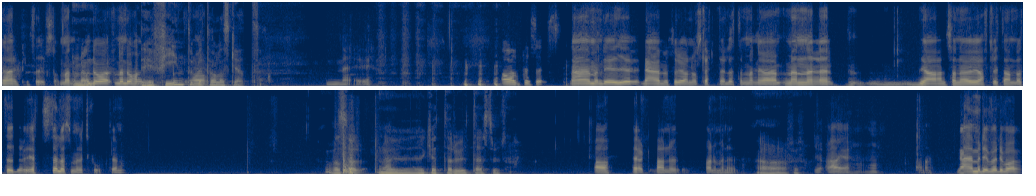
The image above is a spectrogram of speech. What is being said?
Nej precis. Men, men, Men då, men då har... Det är fint att betala skatt. Nej. Ja, precis. Nej, men det är ju... Nej, men så det har jag nog släppt det lite. Men, jag, men eh, ja, sen har jag haft lite andra tider. Ett ställe som är rätt coolt. Är nog- Vad sa du? Nu kuttar du ut där struten. Ja, jag, ja, nu hör du mig nu. Ja, för fan. Ja, ja. ja. Nej, men det var... Det var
